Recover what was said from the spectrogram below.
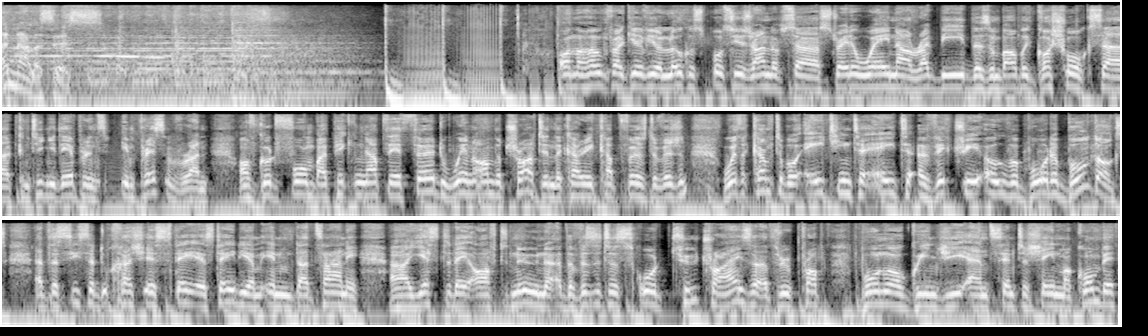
analysis. On the home front, give you a local sports news roundups uh, straight away. Now, rugby, the Zimbabwe Goshawks uh, continue their impressive run of good form by picking up their third win on the trot in the Currie Cup First Division with a comfortable 18 to 8 victory over Border Bulldogs at the Sisa Dukashe sta- Stadium in Mdantsane uh, yesterday afternoon. Uh, the visitors scored two tries uh, through prop Bornwell Gwinji and centre Shane Makombe,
